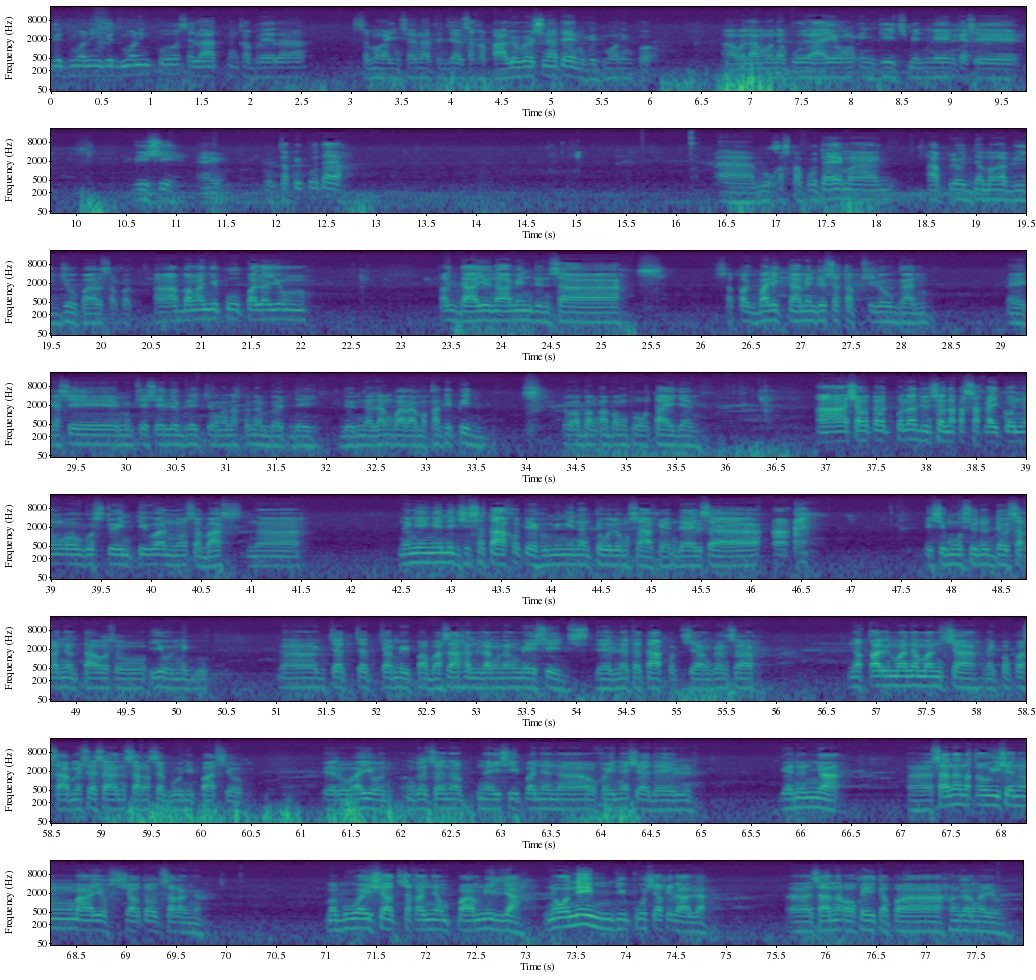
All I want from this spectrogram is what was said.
good morning, good morning po sa lahat ng kabrera, sa mga insan natin dyan, sa followers natin, good morning po. Ah, wala muna po tayong engagement ngayon kasi busy. Ay, magkape po tayo. Ah, bukas pa po tayo mag-upload ng mga video para sa Ah, abangan nyo po pala yung pagdayo namin dun sa sa pagbalik namin dun sa Tapsilugan. Eh kasi magse-celebrate yung anak ko ng birthday. Doon na lang para makatipid. So abang-abang po tayo diyan. Ah, shoutout pala dun sa nakasakay ko nung August 21 no sa bus na nanginginig siya sa takot eh humingi ng tulong sa akin dahil sa ah, eh, sumusunod daw sa kanyang tao so yun nag nag-chat-chat kami pabasahan lang ng message dahil natatakot siya hanggang sa nakalma naman siya nagpapasama siya sa sa Bonifacio. Pero ayun hanggang sa na, naisipan niya na okay na siya dahil ganun nga. Ah, sana nakauwi siya ng maayos. Shoutout sa kanya. Mabuhay siya at sa kanyang pamilya. No name hindi po siya kilala. Ah, sana okay ka pa hanggang ngayon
